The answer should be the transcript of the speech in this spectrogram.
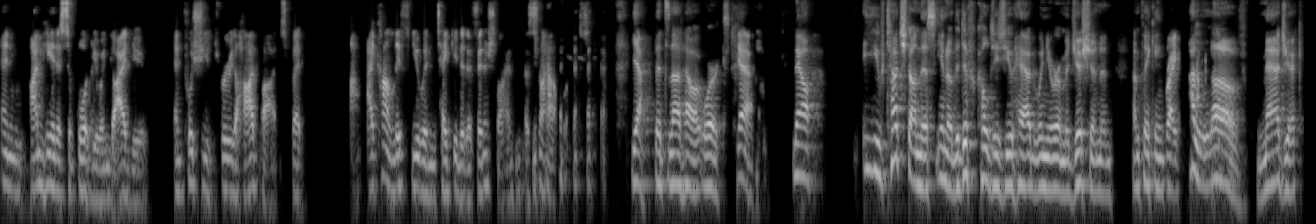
And I'm here to support you and guide you and push you through the hard parts. But I can't lift you and take you to the finish line. That's not how it works. yeah, that's not how it works. Yeah. Now, you've touched on this, you know, the difficulties you had when you were a magician. And I'm thinking, right. I love magic.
